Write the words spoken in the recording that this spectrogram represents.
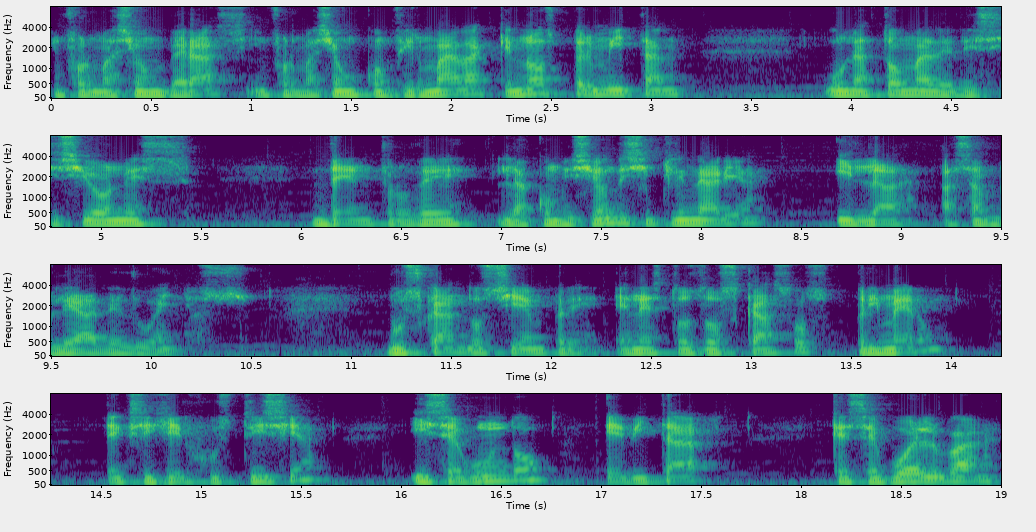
información veraz, información confirmada que nos permitan una toma de decisiones dentro de la comisión disciplinaria y la asamblea de dueños, buscando siempre en estos dos casos, primero, exigir justicia y segundo, evitar que se vuelva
